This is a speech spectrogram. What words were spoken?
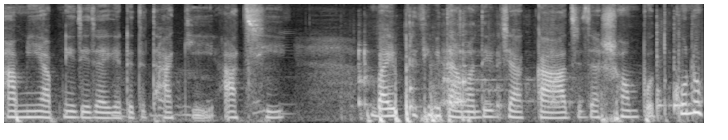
আমি আপনি যে জায়গাটাতে থাকি আছি বা এই পৃথিবীতে আমাদের যা কাজ যা সম্পদ কোনো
